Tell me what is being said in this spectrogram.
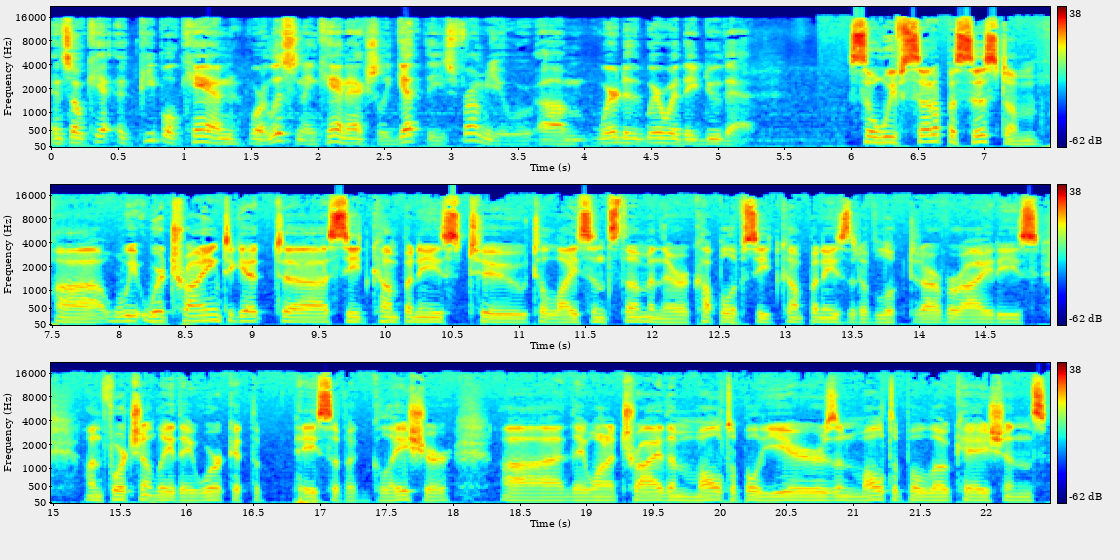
And so people can who are listening can actually get these from you. Um, where do where would they do that? So we've set up a system. Uh, we, are trying to get uh, seed companies to to license them, and there are a couple of seed companies that have looked at our varieties. Unfortunately, they work at the pace of a glacier. Uh, they want to try them multiple years and multiple locations.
